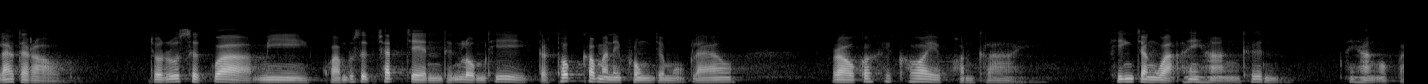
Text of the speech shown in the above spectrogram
แล้วแต่เรา จนรู้สึกว่ามีความรู้สึกชัดเจนถึงลมที่กระทบเข้ามาในโพรงจมูกแล้ว เราก็ค่อยๆผ่อนคลาย ทิ้งจังหวะให้ห่างขึ้น ให้ห่างออกไป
